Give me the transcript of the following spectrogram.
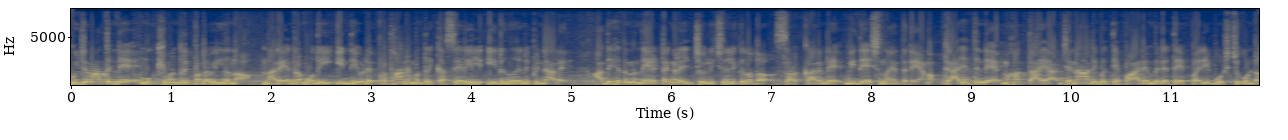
ഗുജറാത്തിന്റെ മുഖ്യമന്ത്രി പദവിയിൽ നിന്ന് നരേന്ദ്രമോദി ഇന്ത്യയുടെ പ്രധാനമന്ത്രി കസേരയിൽ ഇരുന്നതിന് പിന്നാലെ അദ്ദേഹത്തിന്റെ നേട്ടങ്ങളിൽ ജ്വലിച്ചു നിൽക്കുന്നത് സർക്കാരിന്റെ വിദേശ നയം രാജ്യത്തിന്റെ മഹത്തായ ജനാധിപത്യ പാരമ്പര്യത്തെ പരിപോഷിച്ചുകൊണ്ട്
